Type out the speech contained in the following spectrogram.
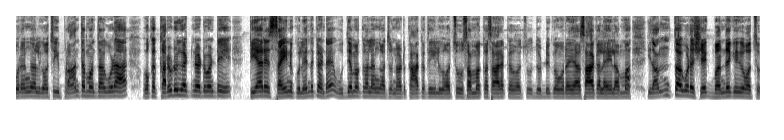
వరంగల్ కావచ్చు ఈ ప్రాంతం అంతా కూడా ఒక కరుడు కట్టినటువంటి టీఆర్ఎస్ సైనికులు. ఎందుకంటే ఉద్యమకాలం కావచ్చు నాటు కాకతీయులు కావచ్చు సమ్మక్క సారక్క కావచ్చు దొడ్డి కొమరయ్య సాకలైలమ్మ ఇదంతా కూడా షేక్ బందకి కావచ్చు.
